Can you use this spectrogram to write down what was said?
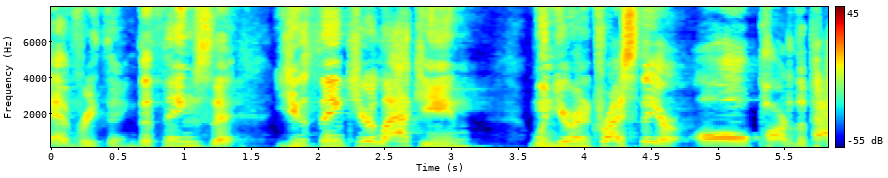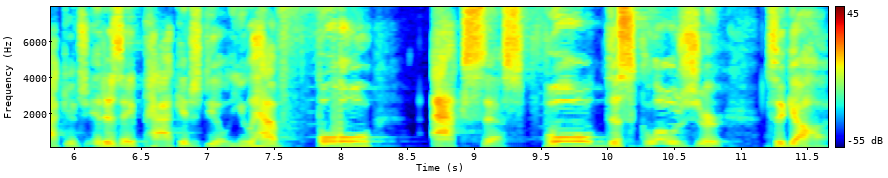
everything. The things that you think you're lacking, when you're in Christ, they are all part of the package. It is a package deal. You have full access, full disclosure to God.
